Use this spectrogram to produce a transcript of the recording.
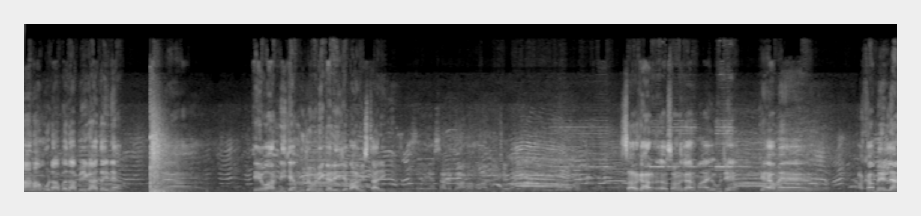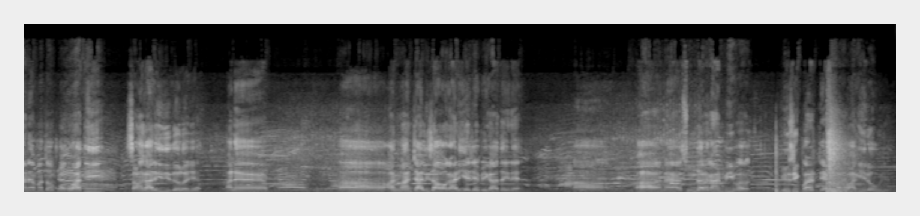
નાના મોટા બધા ભેગા થઈને અમે તહેવારની જેમ ઉજવણી કરી છે બાવીસ તારીખની. સરકાર શણગારમાં એવું છે કે અમે આખા મહેલાને મતલબ ભગવાથી શણગારી દીધેલો છે. અને હનુમાન ચાલીસા વગાડીએ છીએ ભેગા થઈને. હા અને સુંદરકાંડ બી મ્યુઝિક પર ટેપ પર વાગી રહ્યું છે.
